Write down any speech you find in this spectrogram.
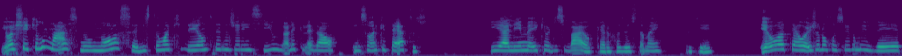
Eu achei aquilo máximo. Eu, Nossa, eles estão aqui dentro, eles gerenciam, e olha que legal, eles são arquitetos. E ali meio que eu disse, bah, eu quero fazer isso também, porque eu até hoje eu não consigo me ver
